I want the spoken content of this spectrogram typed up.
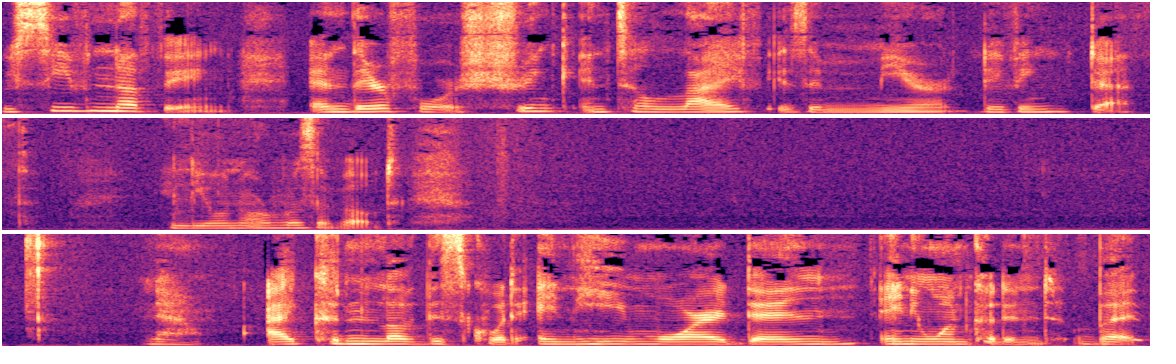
receive nothing, and therefore shrink until life is a mere living death. Eleanor Roosevelt. Now, I couldn't love this quote any more than anyone couldn't, but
